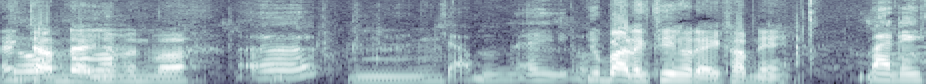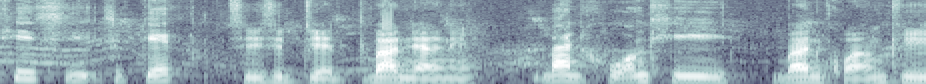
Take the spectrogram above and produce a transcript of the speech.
ยังจำได้อยู่แมันบ่เอออืมจำได้อยู่อยู่บ้านเลขที่เท่าไหร่ครับนี่บ้านเลขที่สี่สิบเจ็ดสี่สิบเจ็ดบ้านหยังนี่ บ้านขวงคีบ้านขวางคี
